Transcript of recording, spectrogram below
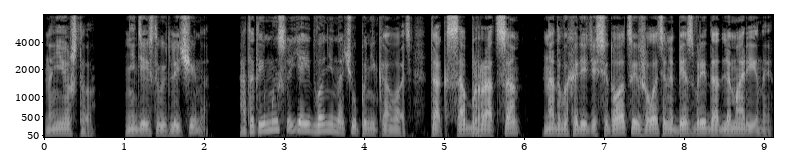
На нее что, не действует личина? От этой мысли я едва не начал паниковать. «Так, собраться!» Надо выходить из ситуации, желательно без вреда для Марины.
